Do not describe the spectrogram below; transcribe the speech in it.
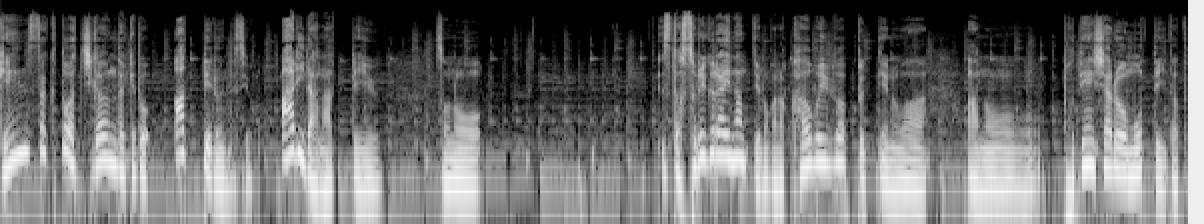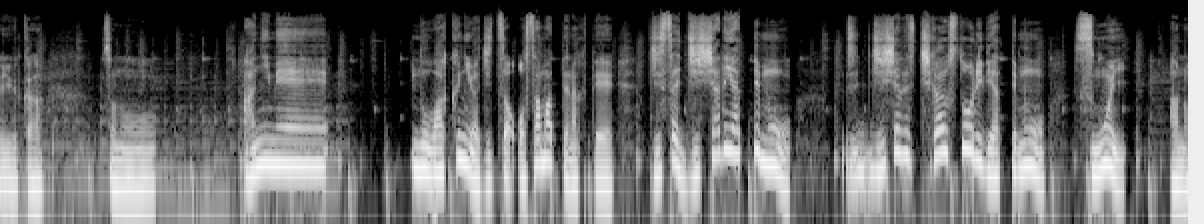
原作とは違うんだけど合ってるんですよ。ありだなっていう。そのそれぐらいなんていうのかな。カーボイビバップっていうのはあのポテンシャルを持っていたというかそのアニメの枠には実は収まってなくて実際実写でやっても実写で違うストーリーでやってもすごいあの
